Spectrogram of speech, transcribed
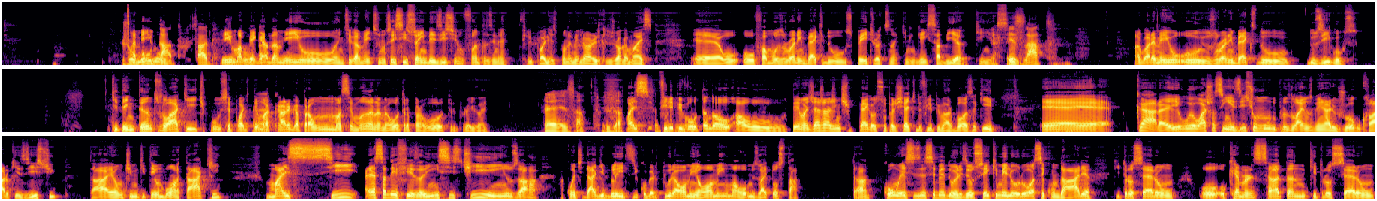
jogou é meio, dado, sabe? Meio jogou uma pegada dado. meio antigamente, não sei se isso ainda existe no Fantasy, né? O Felipe pode responder melhor, ele que joga mais. É o, o famoso running back dos Patriots, né? Que ninguém sabia quem ia ser. Exato. Agora é meio os running backs do, dos Eagles. Que tem tantos lá que, tipo, você pode ter é. uma carga para um numa semana, na outra para outro e por aí vai. É, exato, exato. Mas, Felipe, voltando ao, ao, tema, já já a gente pega o superchat do Felipe Barbosa aqui. É, cara, eu, eu acho assim, existe um mundo para os Lions ganharem o jogo, claro que existe, tá? É um time que tem um bom ataque, mas se essa defesa insistir em usar a quantidade de blitz de cobertura homem a homem, uma Holmes vai tostar, tá? Com esses recebedores. Eu sei que melhorou a secundária, que trouxeram o, o Cameron Sutton, que trouxeram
